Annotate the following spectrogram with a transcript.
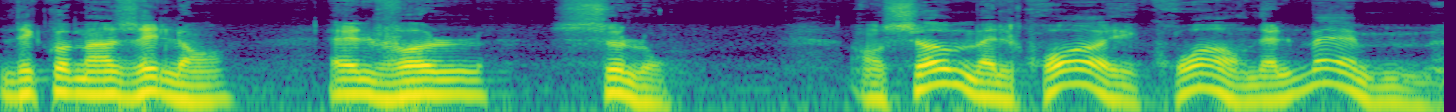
des communs élans, elle vole selon. En somme, elle croit et croit en elle-même.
